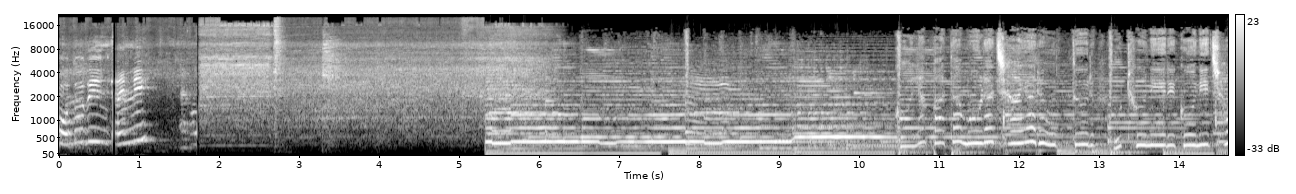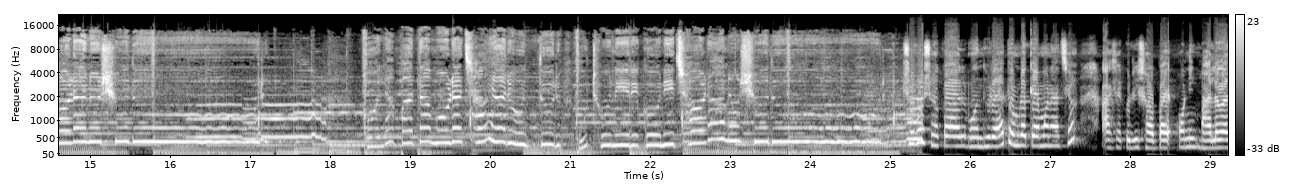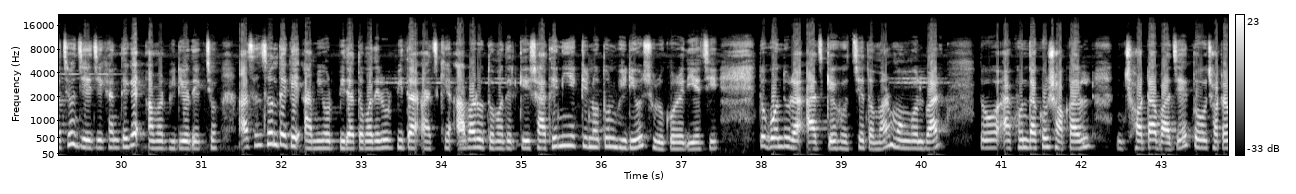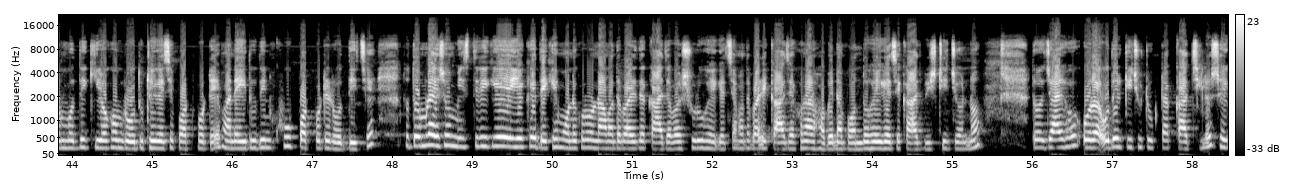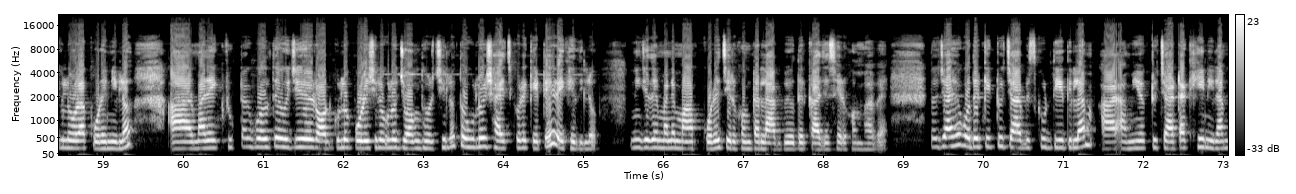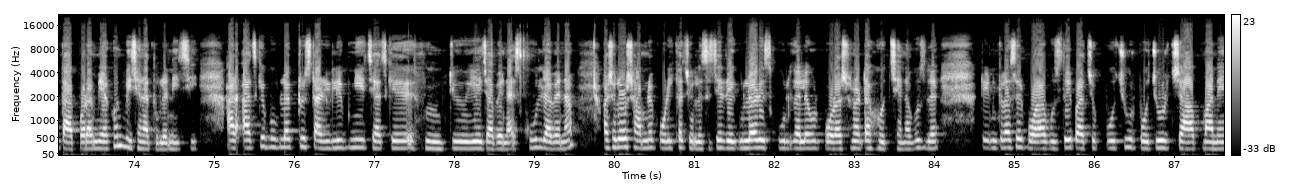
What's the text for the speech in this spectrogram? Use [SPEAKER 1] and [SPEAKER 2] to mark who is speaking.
[SPEAKER 1] কতদিন যাইনি
[SPEAKER 2] মোড়া ছায়ার উত্তর উঠোনের কোণে ছড়ানো সুদূর। কলা পাতা, মোড়া ছায়ার উত্তর উঠোনের কোণে ছড়ানো
[SPEAKER 3] শুভ সকাল। বন্ধুরা, তোমরা কেমন আছো? আশা করি সবাই অনেক ভালো আছো যে যেখান থেকে আমার ভিডিও দেখছ। আসানসোল থেকে আমি অর্পিতা, তোমাদের অর্পিতা। আজকে আবারও তোমাদেরকে সাথে নিয়ে একটি নতুন ভিডিও শুরু করে দিয়েছি। তো বন্ধুরা, আজকে হচ্ছে তোমার মঙ্গলবার। তো এখন দেখো সকাল ছটা বাজে, তো ছটার মধ্যে কীরকম রোদ উঠে গেছে পটপটে? মানে এই দুদিন খুব পটপটে রোদ দিচ্ছে। তো তোমরা এসব মিস্ত্রিকে, ইয়েকে দেখে মনে করো না, আমাদের বাড়িতে কাজ আবার শুরু হয়ে গেছে। আমাদের বাড়ির কাজ এখন আর হবে না, বন্ধ হয়ে গেছে কাজ বৃষ্টির জন্য। তো যাই হোক, ওরা, ওদের কিছু টুকটাক কাজ ছিল, সেগুলো ওরা করে নিল। আর মানে টুকটাক বলতে ওই যে রডগুলো পড়েছিল, ওগুলো জং ধরছিল, তো ওগুলো সাইজ করে কেটে রেখে দিল। নিজেদের মানে মাপ করে যেরকমটা লাগবে ওদের কাজে সেরকম ভাবে তো যাই হোক, ওদেরকে একটু চা বিস্কুট দিয়ে দিলাম আর আমিও একটু চাটা খেয়ে নিলাম, তারপর আমি এখন বিছানা তুলে নিয়েছি আর আজকে বুবলা একটু স্টাডি লিভ নিয়েছে, আজকে ইয়ে যাবে না স্কুল যাবে না। আসলে ওর সামনে পরীক্ষা চলে এসেছে রেগুলার স্কুল গেলে ওর পড়াশোনাটা হচ্ছে না, বুঝলে? টেন ক্লাসের পড়া বুঝতেই পারছ, প্রচুর প্রচুর চাপ মানে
